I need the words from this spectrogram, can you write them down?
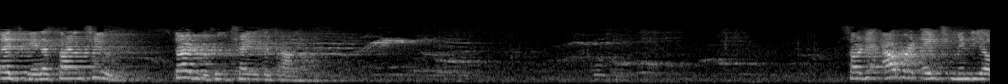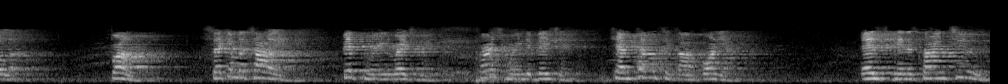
Is being assigned to 3rd Recruit Training Battalion. Sergeant Albert H. Mendiola from 2nd Battalion, 5th Marine Regiment, 1st Marine Division, Camp Pendleton, California. Is being assigned to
